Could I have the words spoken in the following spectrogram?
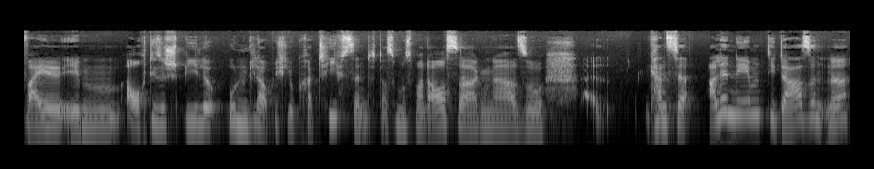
weil eben auch diese Spiele unglaublich lukrativ sind. Das muss man auch sagen sagen. Ne? Also äh, kannst du alle nehmen, die da sind. Ne?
